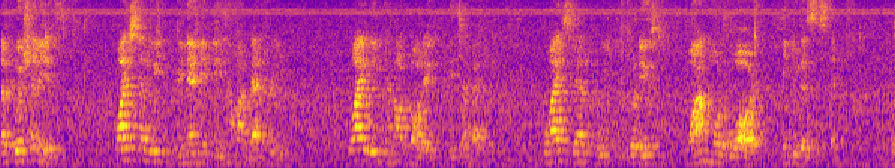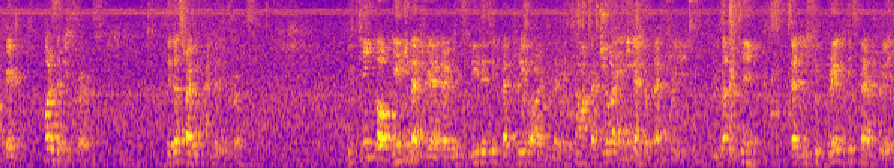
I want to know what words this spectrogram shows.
The question is, why shall we rename it lithium ion battery? Why we cannot call it lithium battery? Why shall we introduce one more word into the system? Okay, what is the difference? Let us try to find the difference. You think of any battery, either it is lead acid battery or it is a lithium battery or any kind of battery, you just think that if you break this battery,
